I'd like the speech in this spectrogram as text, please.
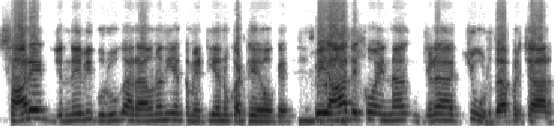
ਸਾਰੇ ਜਿੰਨੇ ਵੀ ਗੁਰੂ ਘਰ ਆ ਉਹਨਾਂ ਦੀਆਂ ਕਮੇਟੀਆਂ ਨੂੰ ਇਕੱਠੇ ਹੋ ਕੇ ਵੀ ਆਹ ਦੇਖੋ ਇੰਨਾ ਜਿਹੜਾ ਝੂਠ ਦਾ ਪ੍ਰਚਾਰ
